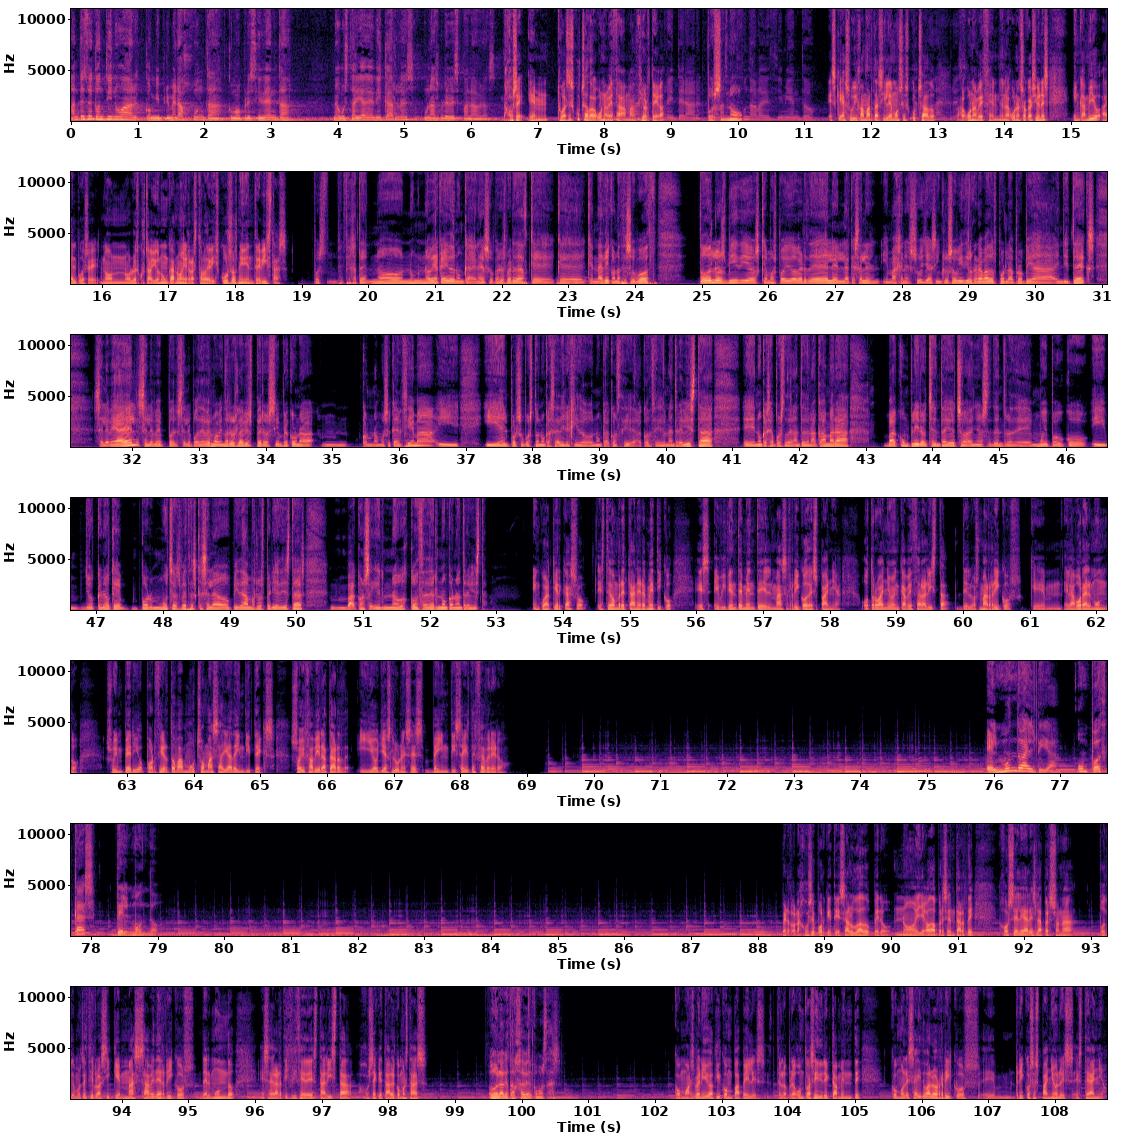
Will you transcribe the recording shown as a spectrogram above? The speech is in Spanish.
Antes de continuar con mi primera junta como presidenta, me gustaría dedicarles unas breves palabras. José, em, ¿tú has escuchado alguna vez a Amancio Ortega? Pues no. Es que a su hija Marta sí le hemos escuchado alguna vez, en, algunas ocasiones. En cambio, a él, pues eh, no, no lo he escuchado yo nunca, no hay rastro de discursos ni de entrevistas. Pues fíjate, no, no, había caído nunca en eso, pero es verdad que, que nadie conoce su voz todos los vídeos que hemos podido ver de él en la que salen imágenes suyas, incluso vídeos grabados por la propia Inditex, se le ve a él, se le ve, pues, se le puede ver moviendo los labios, pero siempre con una mm, con una música encima y, él, por supuesto, nunca se ha dirigido, nunca ha concedido, una entrevista, eh, nunca se ha puesto delante de una cámara. Va a cumplir 88 años dentro de muy poco y yo creo que por muchas veces que se lo pidamos los periodistas, va a conseguir no conceder nunca una entrevista. En cualquier caso, este hombre tan hermético es evidentemente el más rico de España. Otro año encabeza la lista de los más ricos que mm, elabora el mundo. Su imperio, por cierto, va mucho más allá de Inditex. Soy Javier Atard y hoy es lunes, es 26 de febrero. El Mundo al Día, un podcast del mundo. Perdona, José, porque te he saludado, pero no he llegado a presentarte. José Leal es la persona, podemos decirlo así, que más sabe de ricos del mundo. Es el artífice de esta lista. José, ¿qué tal? ¿Cómo estás? Hola, ¿qué tal, Javier? ¿Cómo estás? Como has venido aquí con papeles, te lo pregunto así directamente, ¿cómo les ha ido a los ricos, eh, ricos españoles este año?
